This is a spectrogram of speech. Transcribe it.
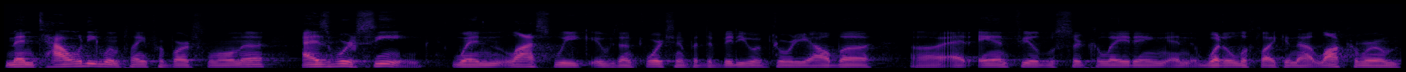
mentality when playing for Barcelona, as we're seeing. When last week it was unfortunate, but the video of Jordi Alba uh, at Anfield was circulating and what it looked like in that locker room,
